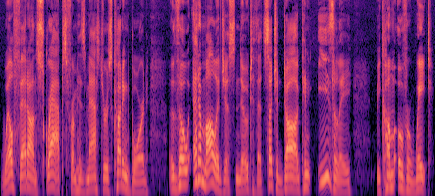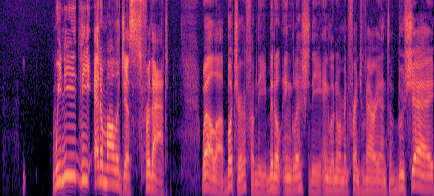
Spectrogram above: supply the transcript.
well fed on scraps from his master's cutting board, though etymologists note that such a dog can easily become overweight. We need the etymologists for that. Well, uh, butcher from the Middle English, the Anglo Norman French variant of boucher,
